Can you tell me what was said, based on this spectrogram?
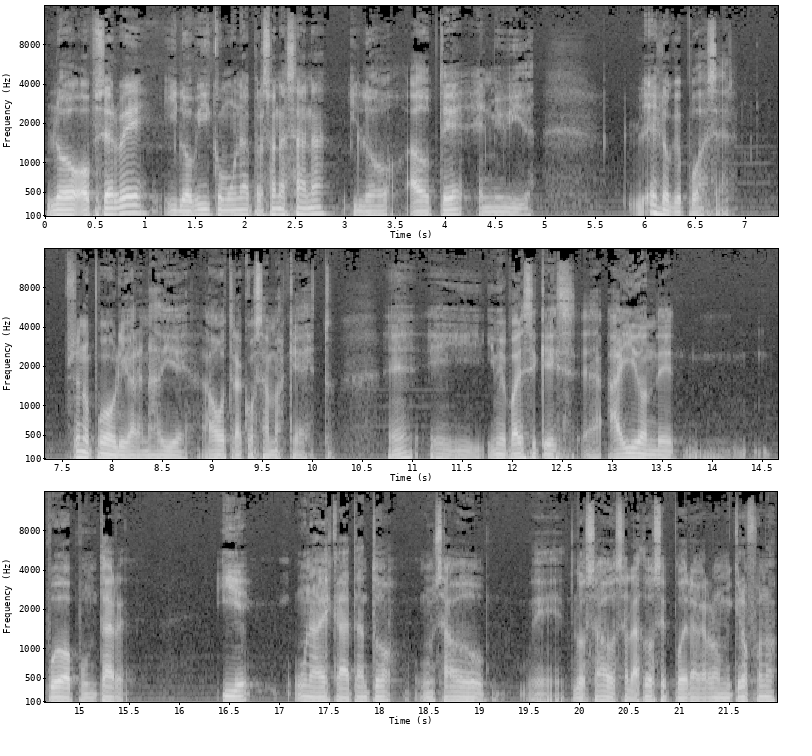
Lo observé y lo vi como una persona sana y lo adopté en mi vida. Es lo que puedo hacer. Yo no puedo obligar a nadie a otra cosa más que a esto. ¿Eh? Y, y me parece que es ahí donde puedo apuntar y una vez cada tanto, un sábado, eh, los sábados a las 12, poder agarrar un micrófono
